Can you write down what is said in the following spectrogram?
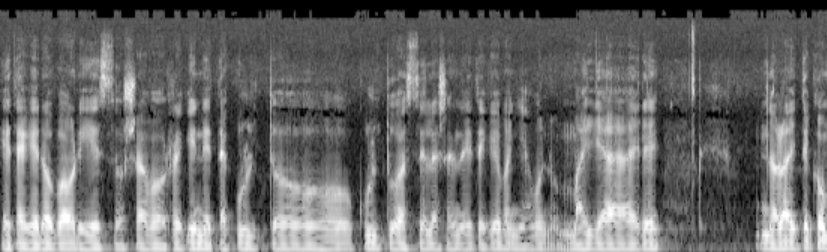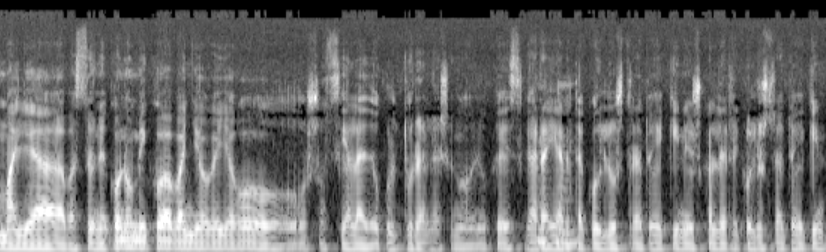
eta gero ba hori ez osaba horrekin, eta kulto, kultua zela esan daiteke, baina, bueno, maila ere, nola daiteko maila bazuen ekonomikoa, baino gehiago soziala edo kulturala esango genuke ez, garai hartako ilustratuekin, Euskal Herriko ilustratuekin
